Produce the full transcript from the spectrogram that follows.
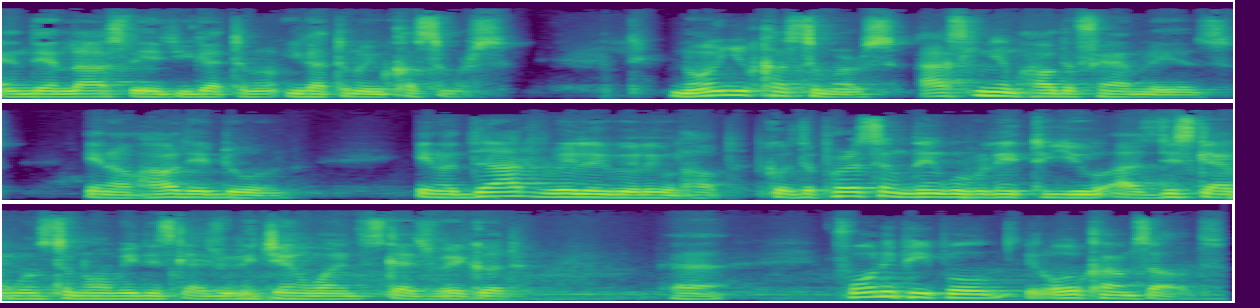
And then lastly, you got to know, you got to know your customers. Knowing your customers, asking them how the family is, you know, how they're doing, you know, that really, really will help because the person then will relate to you as this guy wants to know me, this guy is really genuine, this guy is very good. Uh, phony people, it all comes out.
